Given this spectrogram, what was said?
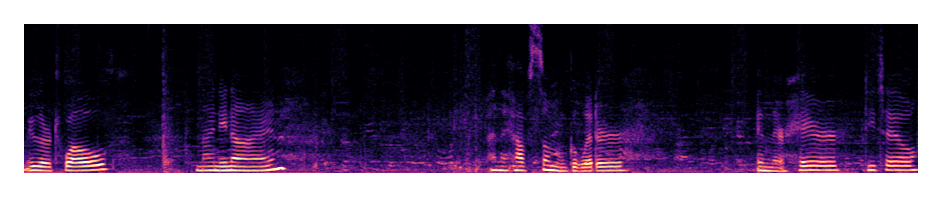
These are $12.99. And they have some glitter in their hair detail.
